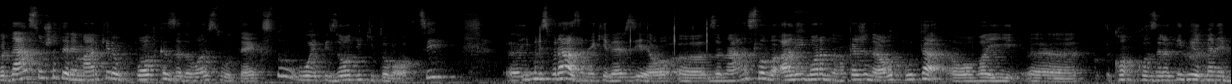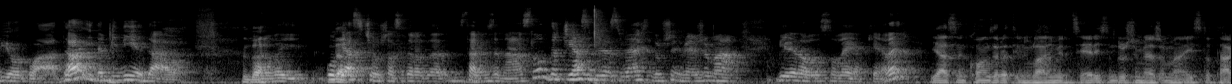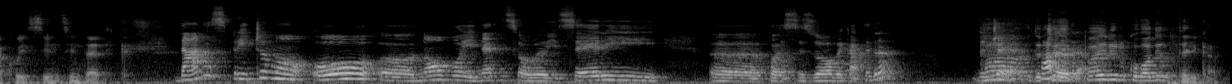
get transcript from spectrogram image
Dobar dan, slušate Remarkerov podcast Zadovoljstvo u tekstu u epizodi Kitolovci. E, imali smo razne neke verzije o, e, za naslov, ali moram da vam kažem da je ovog puta ovaj, e, kon konzervativni od mene bio vlada i da mi nije dao da. Ovaj, objasnit ćemo šta se treba da stavim za naslov. Znači, ja sam bila na na društvenim mrežama Biljana, odnosno Leja Keller. Ja sam konzervativni Vladimir Cerić, na društvenim mrežama isto tako i Sin Sintetik. Danas pričamo o uh, novoj Netflixovoj seriji uh, koja se zove Katedra. The pa, Chair. Pa ili rukovoditeljka.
